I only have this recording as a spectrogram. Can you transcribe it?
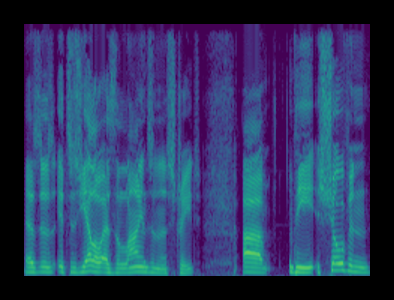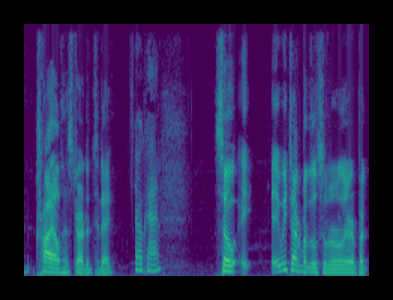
as it's as yellow as the lines in the street. Um, the Chauvin trial has started today. Okay. So eh, we talked about this a little earlier, but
